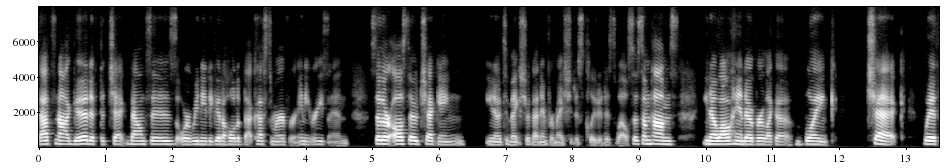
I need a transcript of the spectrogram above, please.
that's not good if the check bounces or we need to get a hold of that customer for any reason. So they're also checking, you know, to make sure that information is included as well. So sometimes, you know, I'll hand over like a blank check with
